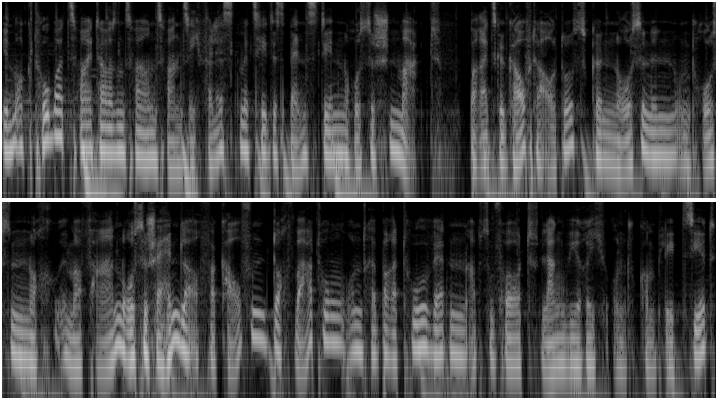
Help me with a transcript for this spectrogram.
Im Oktober 2022 verlässt Mercedes-Benz den russischen Markt. Bereits gekaufte Autos können Russinnen und Russen noch immer fahren, russische Händler auch verkaufen, doch Wartung und Reparatur werden ab sofort langwierig und kompliziert.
